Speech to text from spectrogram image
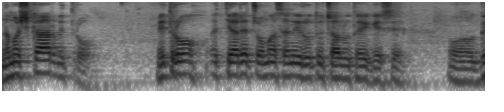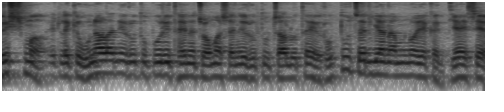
નમસ્કાર મિત્રો. મિત્રો, અત્યારે ચોમાસાની ઋતુ ચાલુ થઈ ગઈ છે. ગ્રીષ્મ એટલે કે ઉનાળાની ઋતુ પૂરી થઈને ચોમાસાની ઋતુ ચાલુ થઈ. ઋતુચર્યા નામનો એક અધ્યાય છે.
